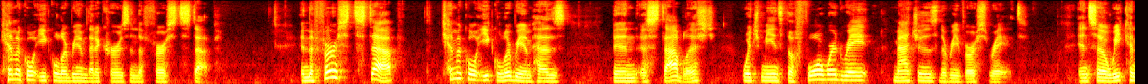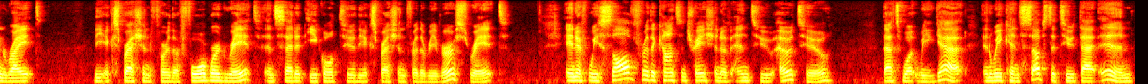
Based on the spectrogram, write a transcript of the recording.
chemical equilibrium that occurs in the first step. In the first step, chemical equilibrium has been established which means the forward rate matches the reverse rate. And so we can write the expression for the forward rate and set it equal to the expression for the reverse rate. And if we solve for the concentration of N2O2, that's what we get. And we can substitute that in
